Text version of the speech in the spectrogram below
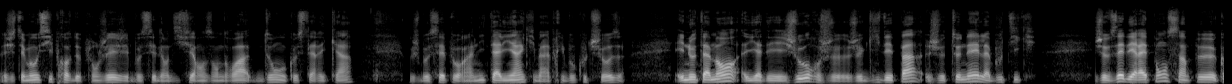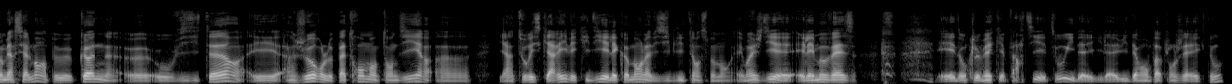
J'étais moi aussi prof de plongée, j'ai bossé dans différents endroits, dont au Costa Rica, où je bossais pour un Italien qui m'a appris beaucoup de choses. Et notamment, il y a des jours, je, je guidais pas, je tenais la boutique. Je faisais des réponses un peu commercialement un peu connes euh, aux visiteurs et un jour le patron m'entend dire euh, il y a un touriste qui arrive et qui dit elle est comment la visibilité en ce moment? Et moi je dis elle, est mauvaise et donc le mec est parti et tout il a, il a évidemment pas plongé avec nous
